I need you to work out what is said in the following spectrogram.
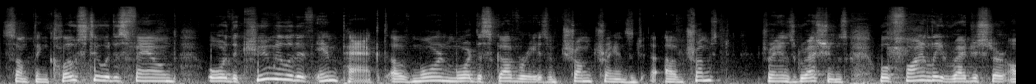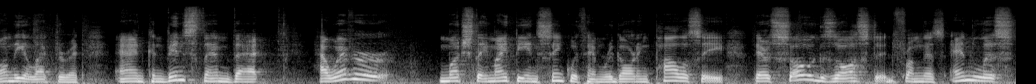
something close to it is found, or the cumulative impact of more and more discoveries of Trump trans of Trump's transgressions will finally register on the electorate and convince them that however much they might be in sync with him regarding policy, they're so exhausted from this endless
